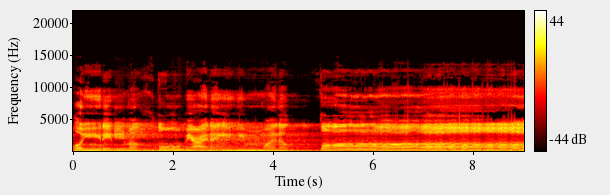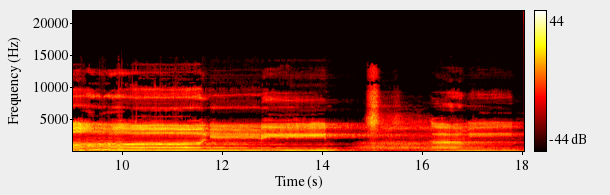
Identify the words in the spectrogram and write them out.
غير المغضوب عليهم ولا الضالين. آمين.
